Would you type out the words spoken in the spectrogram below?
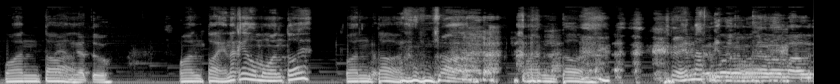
Kontol. Enggak tuh. Kontol. Enak ya ngomong kontol ya? Kontol. Kontol. Enak gitu ngomong.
